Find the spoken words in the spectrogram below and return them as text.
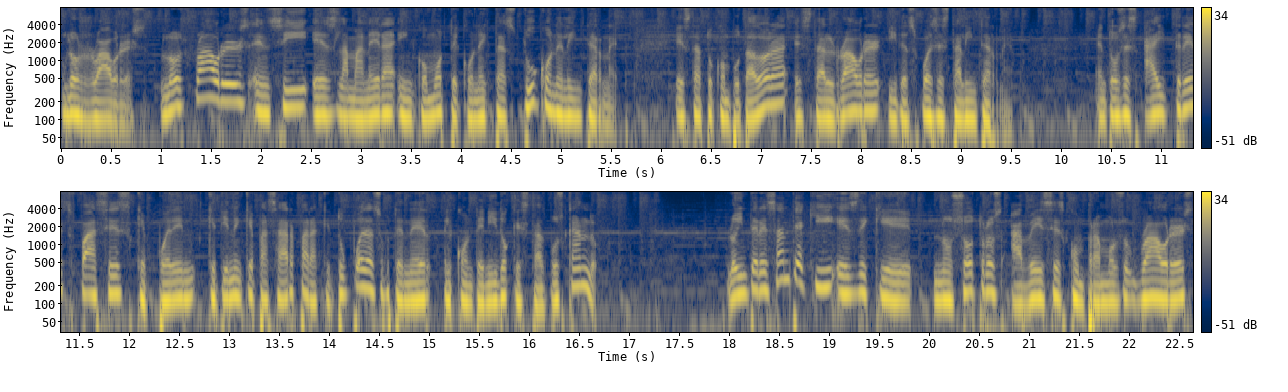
los routers. Los routers en sí es la manera en cómo te conectas tú con el internet. Está tu computadora, está el router y después está el internet. Entonces hay tres fases que pueden que tienen que pasar para que tú puedas obtener el contenido que estás buscando. Lo interesante aquí es de que nosotros a veces compramos routers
